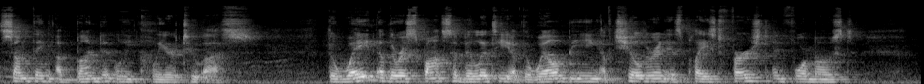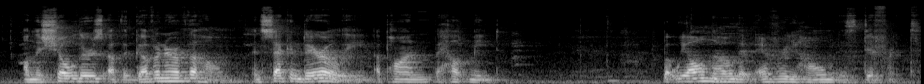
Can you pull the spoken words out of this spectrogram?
something abundantly clear to us. The weight of the responsibility of the well being of children is placed first and foremost on the shoulders of the governor of the home, and secondarily upon the helpmeet. But we all know that every home is different.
